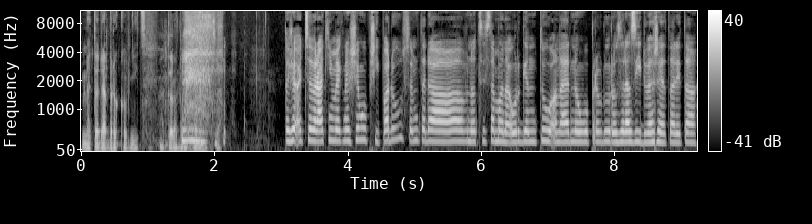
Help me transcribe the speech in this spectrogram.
Metoda brokovnice. Metoda brokovnice. Takže ať se vrátíme k našemu případu, jsem teda v noci sama na urgentu a najednou opravdu rozrazí dveře tady ta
